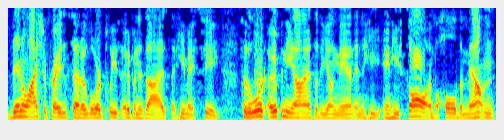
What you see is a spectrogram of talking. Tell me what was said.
Then Elisha prayed and said, "O Lord, please open his eyes that he may see." So the Lord opened the eyes of the young man, and he and he saw, and behold, the mountain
